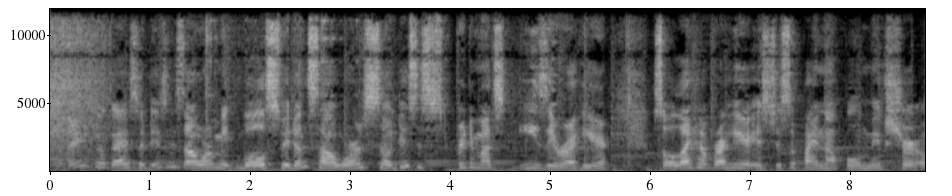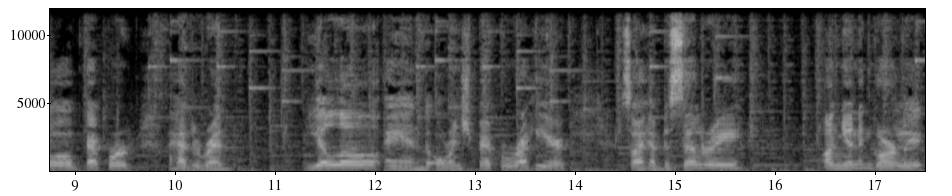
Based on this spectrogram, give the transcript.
So there you go guys. So this is our meatballs sweet and sour. So this is pretty much easy right here. So all i have right here is just a pineapple mixture of pepper. I have the red yellow and the orange pepper right here. So i have the celery onion and garlic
